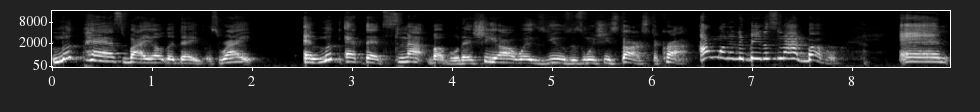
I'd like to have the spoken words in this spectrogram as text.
look past Viola Davis, right? And look at that snot bubble that she always uses when she starts to cry. I wanted to be the snot bubble. And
